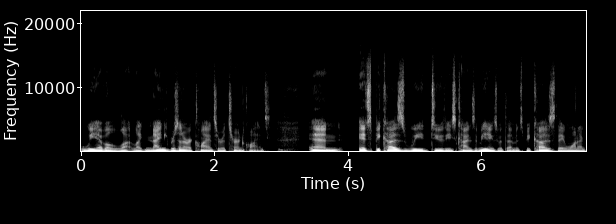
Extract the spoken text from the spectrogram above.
we have a lot, like 90% of our clients are return clients. And it's because we do these kinds of meetings with them. It's because they want to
